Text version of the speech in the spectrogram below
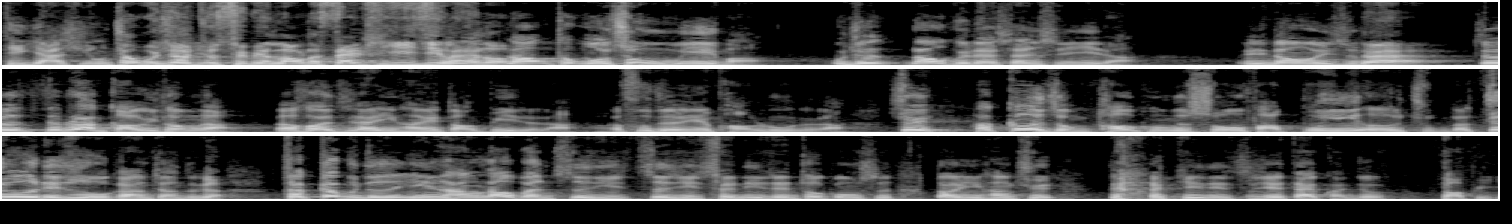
抵押信用。那我就就随便捞了三十亿进来了。捞他我出五亿嘛，我就捞回来三十亿了，你懂我意思吗？对。就是就乱搞一通了。那后来这家银行也倒闭了啦，那负责人也跑路了啦，所以他各种掏空的手法不一而足的。最恶劣就是我刚刚讲这个，他根本就是银行老板自己自己成立人头公司，到银行去经理直接贷款就倒闭，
